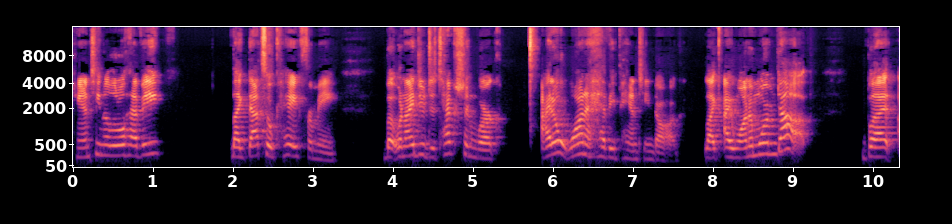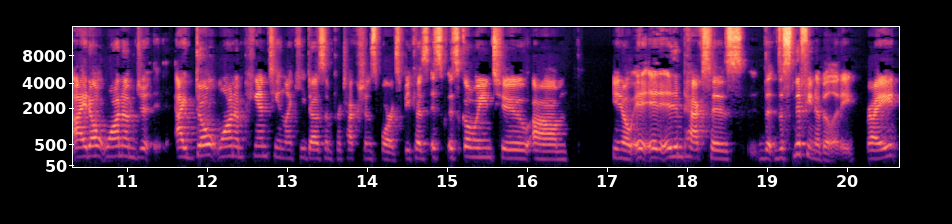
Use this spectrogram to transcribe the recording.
panting a little heavy, like that's okay for me. But when I do detection work, I don't want a heavy panting dog. Like I want him warmed up, but I don't want him. I don't want him panting like he does in protection sports because it's it's going to um, you know, it, it, impacts his the, the, sniffing ability, right?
